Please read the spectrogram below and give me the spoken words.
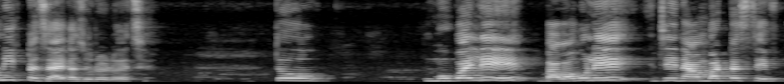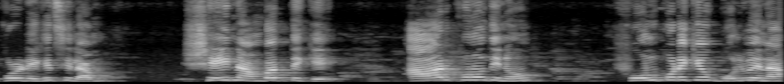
অনেকটা জায়গা জুড়ে রয়েছে। তো মোবাইলে বাবা বলে যে নাম্বারটা সেভ করে রেখেছিলাম, সেই নাম্বার থেকে আর কোনো দিনও ফোন করে কেউ বলবে না,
